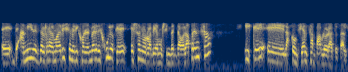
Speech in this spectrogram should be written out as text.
eh, a mí desde el Real Madrid se me dijo en el mes de julio que eso no lo habíamos inventado la prensa y que eh, la confianza en Pablo era total.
